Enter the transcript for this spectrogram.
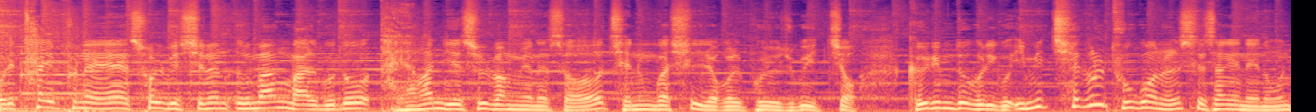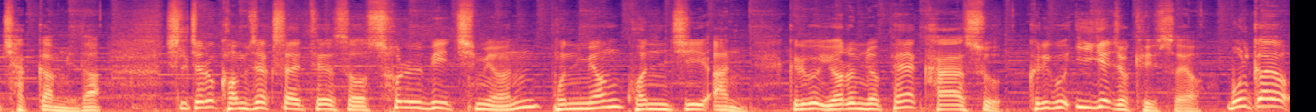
우리 타이푼의 솔비 씨는 음악 말고도 다양한 예술 방면에서 재능과 실력을 보여주고 있죠. 그림도 그리고 이미 책을 두 권을 세상에 내놓은 작가입니다. 실제로 검색 사이트에서 솔비 치면 본명 권지안 그리고 여름 옆에 가수 그리고 이게 적혀 있어요. 뭘까요?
